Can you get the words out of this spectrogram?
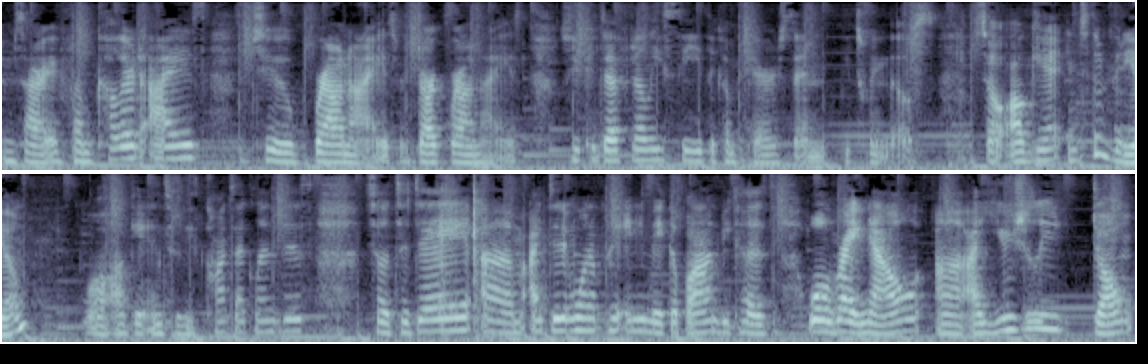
I'm sorry, from colored eyes to brown eyes or dark brown eyes. So you can definitely see the comparison between those. So I'll get into the video well i'll get into these contact lenses so today um, i didn't want to put any makeup on because well right now uh, i usually don't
